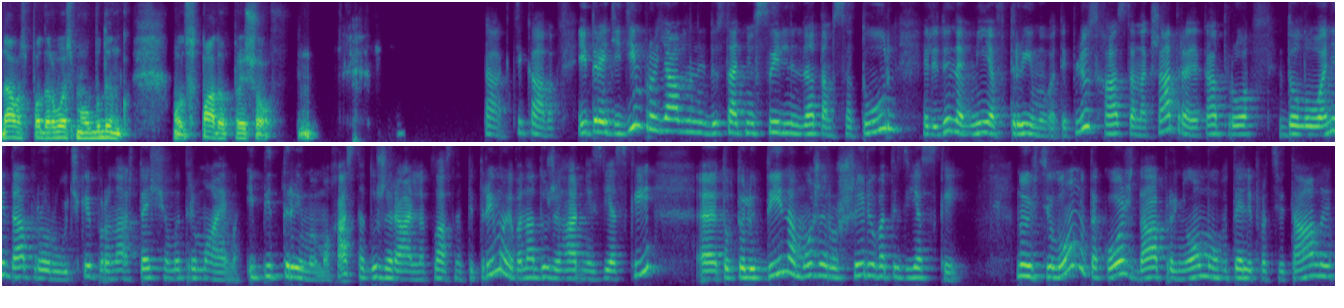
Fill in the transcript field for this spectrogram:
да, господар восьмого будинку. От в спадок прийшов. Так, цікаво. І третій дім проявлений, достатньо сильний, да, там Сатурн, людина вміє втримувати. Плюс хаста Накшатра, яка про долоні, да, про ручки, про наш, те, що ми тримаємо. І підтримуємо. Хаста дуже реально класно підтримує, вона дуже гарні зв'язки, е, тобто людина може розширювати зв'язки. Ну і в цілому також да, при ньому готелі процвітали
